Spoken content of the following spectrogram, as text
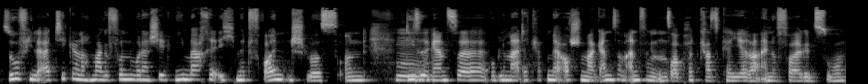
so viele Artikel nochmal gefunden, wo dann steht, wie mache ich mit Freunden Schluss? Und hm. diese ganze Problematik hatten wir auch schon mal ganz am Anfang in unserer Podcast-Karriere eine Folge zu.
